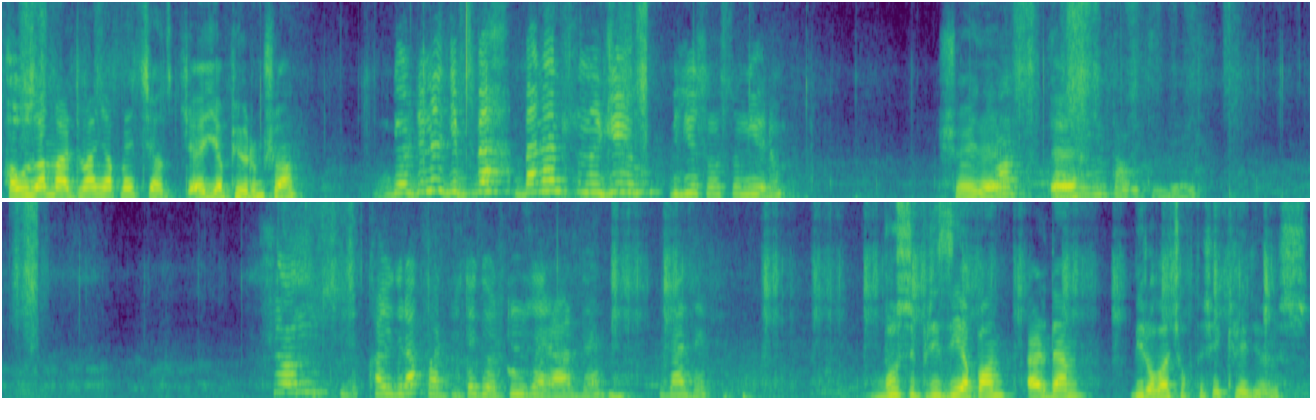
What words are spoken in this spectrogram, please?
havuza merdiven yapmaya e, yapıyorum şu an. Gördüğünüz gibi ben, ben hem sunucuyum biliyorsunuz sunuyorum. Şöyle. Ben e. Şu an kaydırak var bizde gördüğünüz herhalde. Güzeldi. bu sürprizi yapan Erdem Birol'a çok teşekkür ediyoruz.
